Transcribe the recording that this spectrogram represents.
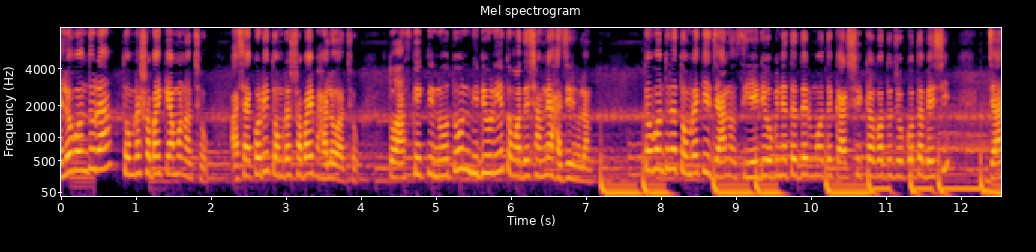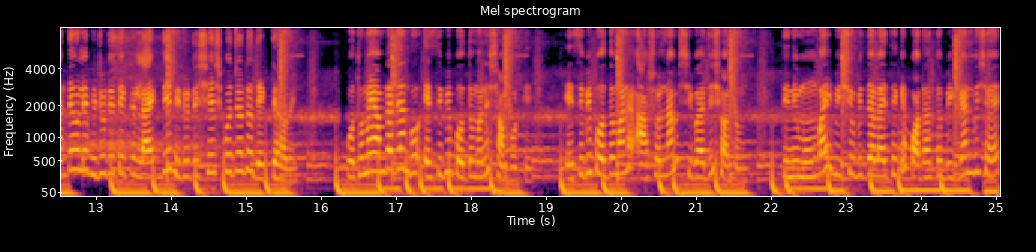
হ্যালো বন্ধুরা, তোমরা সবাই কেমন আছো? আশা করি তোমরা সবাই ভালো আছো। তো আজকে একটি নতুন ভিডিও নিয়ে তোমাদের সামনে হাজির হলাম। তো বন্ধুরা, তোমরা কি জানো সিআইডি অভিনেতাদের মধ্যে কার শিক্ষাগত যোগ্যতা বেশি? জানতে হলে ভিডিওটিতে একটি লাইক দিয়ে ভিডিওটি শেষ পর্যন্ত দেখতে হবে। প্রথমে আমরা জানব এসিপি পদ্মমানের সম্পর্কে। এসিপি পদ্মমানের আসল নাম শিবাজি সতম। তিনি মুম্বাই বিশ্ববিদ্যালয় থেকে পদার্থ বিজ্ঞান বিষয়ে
